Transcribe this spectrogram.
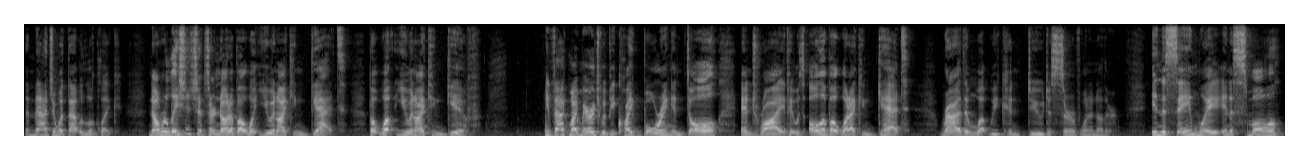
Imagine what that would look like. Now, relationships are not about what you and I can get, but what you and I can give. In fact, my marriage would be quite boring and dull and dry if it was all about what I can get rather than what we can do to serve one another. In the same way, in a small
